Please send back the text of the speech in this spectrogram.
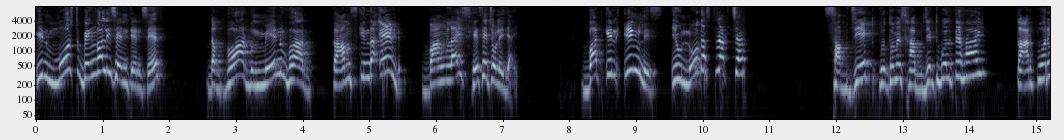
in most Bengali sentences the verb main verb comes in the end বাংলায় শেষে চলে যায়। But in English you know the structure subject প্রথমে সাবজেক্ট বলতে হয়, তারপরে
